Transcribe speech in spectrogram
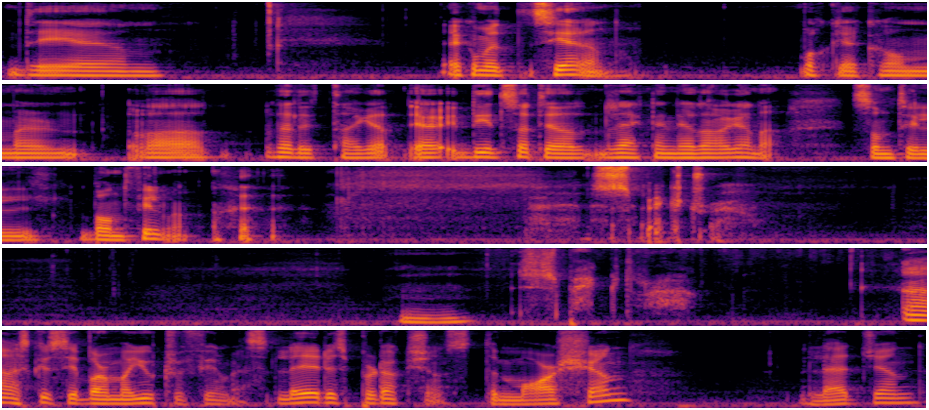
Det mm, Jag kommer att se den. Och jag kommer vara väldigt taggad. Jag, det är inte så att jag räknar ner dagarna. Som till Bond-filmen. Spectra. Mm. Spectra. Ah, jag ska se vad de har gjort för filmer. Latest Productions. The Martian. Legend.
